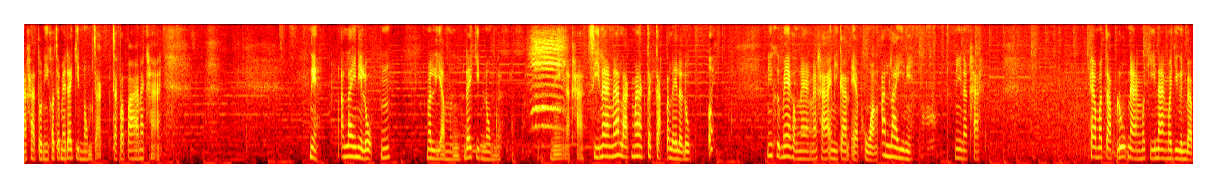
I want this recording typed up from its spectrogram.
นะคะ ตัวนี้เขาจะไม่ได้กินนมจากจากป้าป้านะคะ เนี่ย อะไรนี่ลูก มาเลียมือได้กินนมแล้วนี่นะคะ สีนางน่ารักมากจะกัดอะไรล่ะลูกโอ้ยนี่คือแม่ของนางนะคะไอ้มีการแอบห่วงอะไรเนี่ยนี่นะคะแพลวมาจับลูกนางเมื่อกี้นางมายืนแบบ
